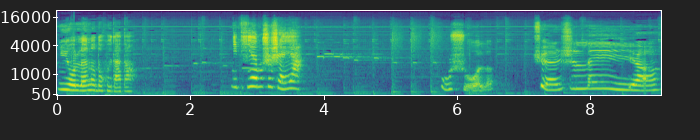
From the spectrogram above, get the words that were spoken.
女友冷冷的回答道：“你 T.M 是谁呀？” 不说了，全是泪呀！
